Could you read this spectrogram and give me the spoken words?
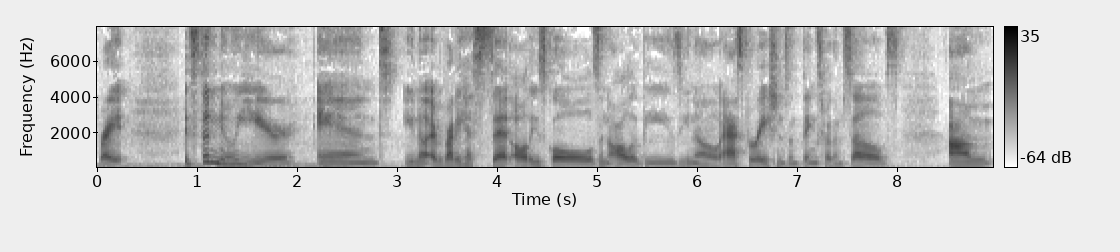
right? It's the new year, and you know everybody has set all these goals and all of these you know aspirations and things for themselves. Um,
